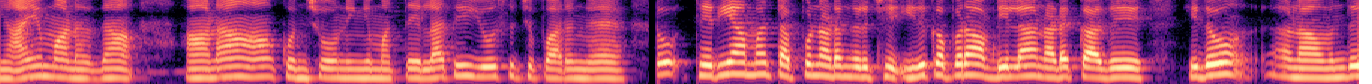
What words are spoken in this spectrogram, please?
நியாயமானது தான் ஆனால் கொஞ்சம் நீங்கள் மற்ற எல்லாத்தையும் யோசிச்சு பாருங்கள் தெரியாமல் தப்பு நடந்துருச்சு. இதுக்கப்புறம் அப்படிலாம் நடக்காது. ஏதோ நான் வந்து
